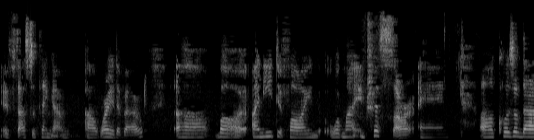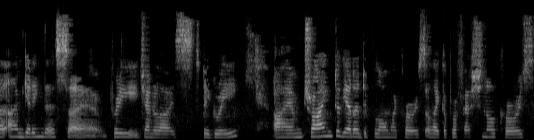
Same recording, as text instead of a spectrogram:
if that's the thing i'm uh, worried about uh, but i need to find what my interests are and uh, of that i'm getting this uh, pretty generalized degree. I am trying to get a diploma course like a professional course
